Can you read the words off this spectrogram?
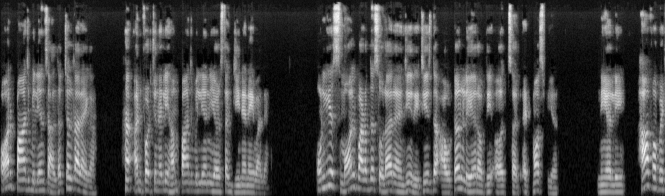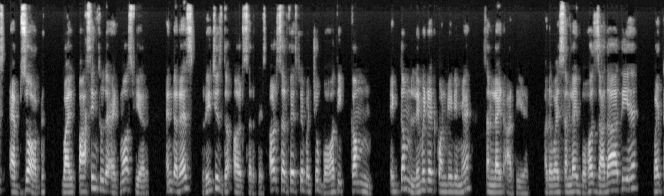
और पाँच बिलियन साल तक चलता रहेगा। अनफॉर्चुनेटली हम पाँच बिलियन ईयर्स तक जीने नहीं वाले हैं। Only a small part of the solar energy reaches the outer layer of the earth's atmosphere nearly half of its absorbed while passing through the atmosphere and the rest reach is the earth surface earth surface पे बच्चों बहुत ही कम, एकदम लिमिटेड क्वांटिटी में सनलाइट आती है। अदरवाइज़ सनलाइट बहुत ज़्यादा आती है बट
